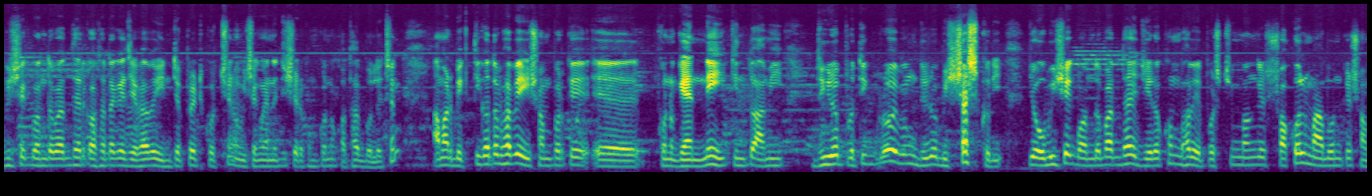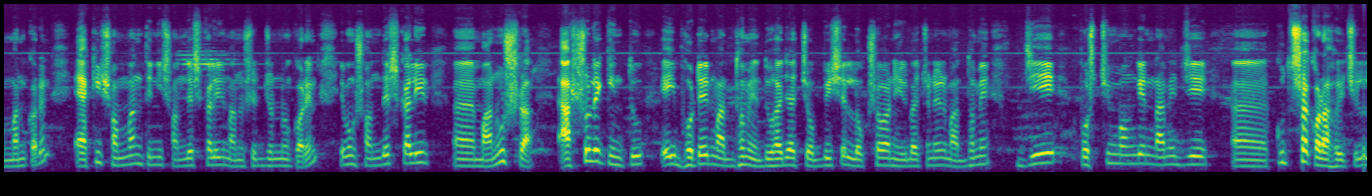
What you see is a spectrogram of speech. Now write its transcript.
অভিষেক বন্দ্যোপাধ্যায়ের কথাটাকে যেভাবে ইন্টারপ্রেট করছেন, অভিষেক ব্যানার্জি সেরকম কোনো কথা বলেছেন। আমার ব্যক্তিগতভাবে এই সম্পর্কে কোনো জ্ঞান নেই, কিন্তু আমি দৃঢ় প্রতিজ্ঞ এবং দৃঢ় বিশ্বাস করি যে অভিষেক বন্দ্যোপাধ্যায় যেরকমভাবে পশ্চিমবঙ্গের সকল মা বোনকে সম্মান করেন, একই সম্মান তিনি সন্দেশকালীর মানুষের জন্য করেন এবং সন্দেশকালীর মানুষরা আসলে কিন্তু এই ভোটের মাধ্যমে দু হাজার লোকসভা নির্বাচনের মাধ্যমে যে পশ্চিমবঙ্গের নামে যে কুৎসা করা হয়েছিল।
